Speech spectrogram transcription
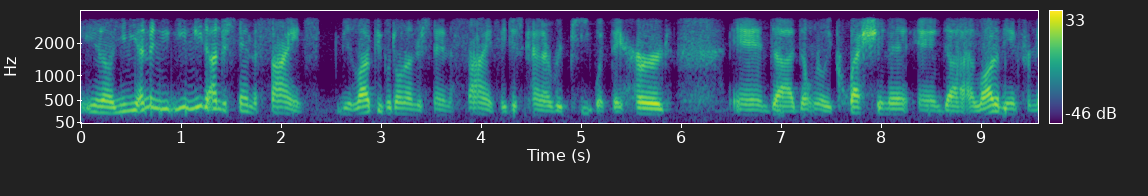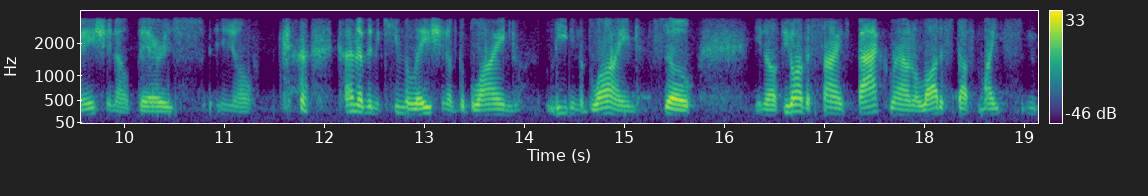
you know, you need you need to understand the science. A lot of people don't understand the science; they just kind of repeat what they heard and uh, don't really question it. And uh, a lot of the information out there is, you know, kind of an accumulation of the blind leading the blind. So, you know, if you don't have a science background, a lot of stuff might it,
